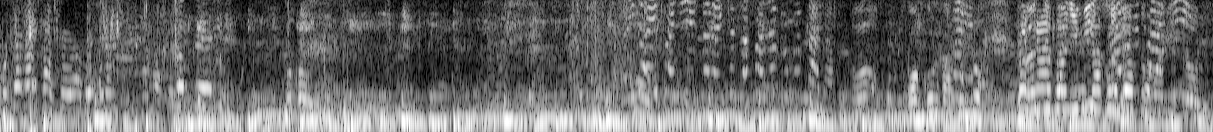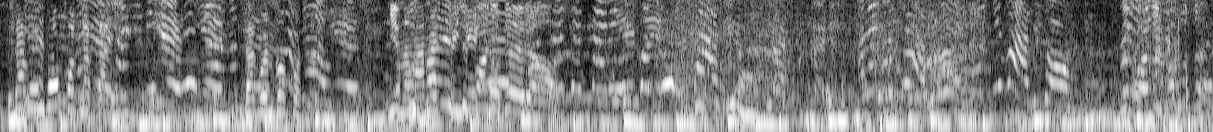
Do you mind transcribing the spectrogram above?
Poczekaj Kasia, ja wejdę pomogę. No. O, o kurwa, głęboko. Będzie Kasia, pani za mistrzem, jak to głęboko. pani zrobi. Za głęboko dla Kasi. Nie, nie. Za głęboko dla Nie Ona ma poznaje się 1,50 pani teraz. Proszę pani, Ale naprawdę, nie warto. Nie pani pomoże.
